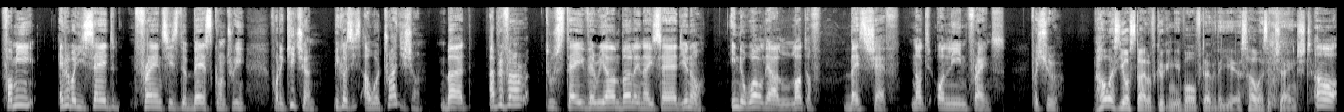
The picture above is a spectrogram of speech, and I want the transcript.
for me, everybody said France is the best country for the kitchen because it's our tradition. But I prefer to stay very humble and I said, you know, in the world there are a lot of best chefs, not only in France, for sure. How has your style of cooking evolved over the years? How has it changed? Oh,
